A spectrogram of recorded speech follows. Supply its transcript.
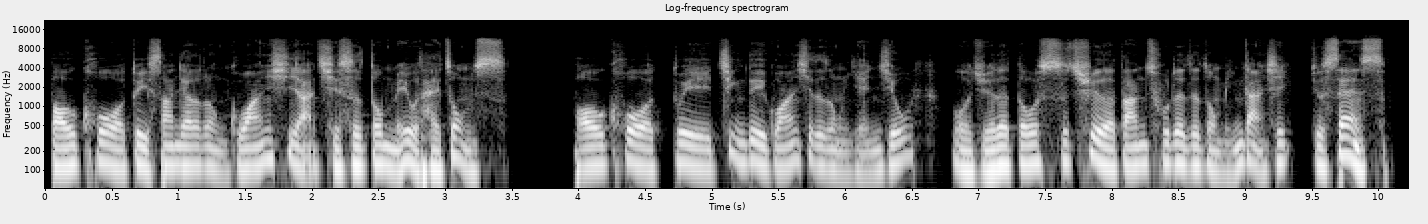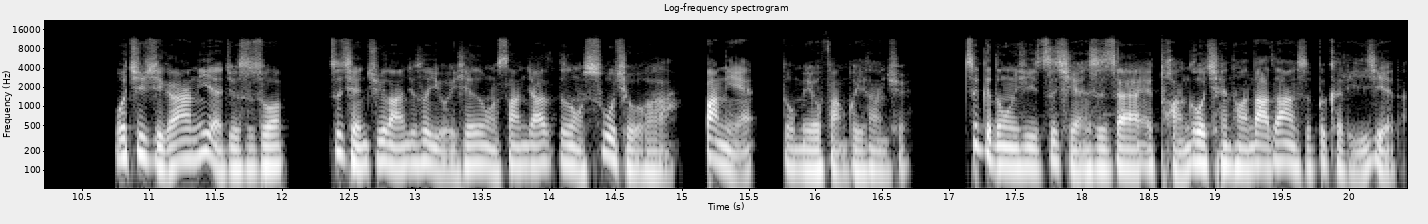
包括对商家的这种关系啊，其实都没有太重视。包括对竞对关系的这种研究，我觉得都失去了当初的这种敏感性，就 sense。我举几个案例啊，就是说之前居然就是有一些这种商家这种诉求啊，半年都没有反馈上去。这个东西之前是在团购千团大战是不可理解的。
